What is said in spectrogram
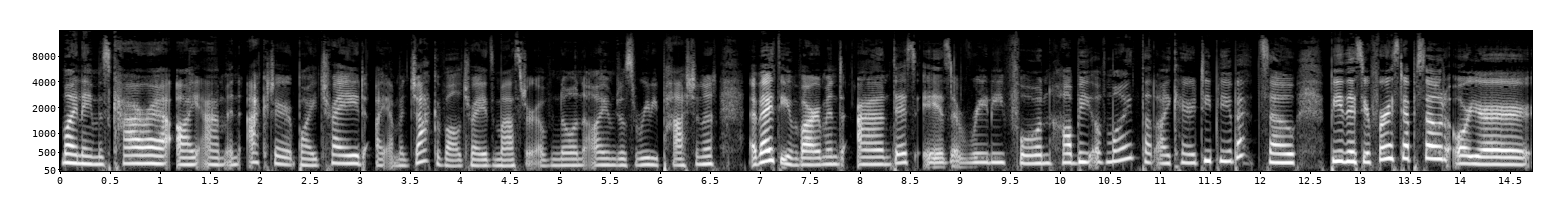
My name is Cara. I am an actor by trade. I am a jack of all trades, master of none. I am just really passionate about the environment and this is a really fun hobby of mine that I care deeply about. So be this your first episode or your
